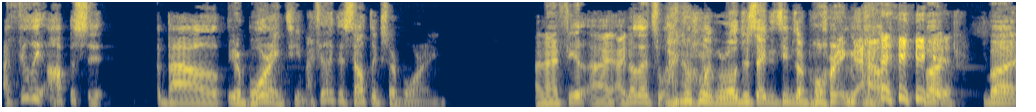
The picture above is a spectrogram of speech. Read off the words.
I feel the opposite about your boring team. I feel like the Celtics are boring. And I feel, I, I know that's, I know like we're all just saying the teams are boring now, but, but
